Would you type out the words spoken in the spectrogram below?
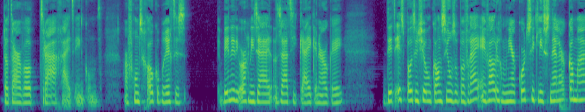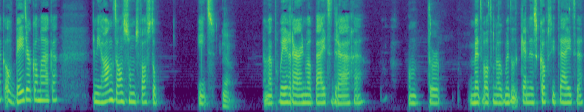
dat daar wat traagheid in komt. Waar Front zich ook op richt is binnen die organisatie kijken naar oké, dit is potentieel een kans die ons op een vrij eenvoudige manier kortcyclisch sneller kan maken of beter kan maken. En die hangt dan soms vast op iets. ja. En wij proberen daarin wat bij te dragen. Om door met wat dan ook, met de kennis, capaciteiten,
